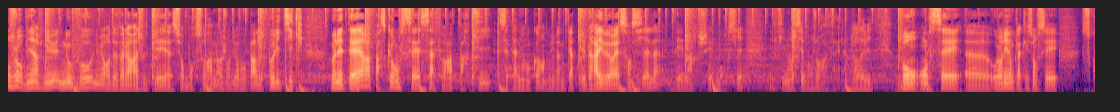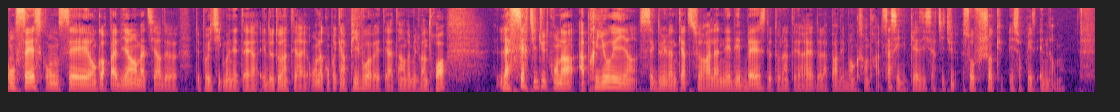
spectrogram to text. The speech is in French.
Bonjour, bienvenue. Nouveau numéro de valeur ajoutée euh, sur Boursorama. Aujourd'hui, on vous parle de politique monétaire parce qu'on le sait, ça fera partie cette année encore, en 2024, des drivers essentiels des marchés boursiers et financiers. Bonjour Raphaël. Bonjour David. Bon, on le sait. Euh, aujourd'hui, donc la question c'est ce qu'on sait, ce qu'on ne sait encore pas bien en matière de, de politique monétaire et de taux d'intérêt. On a compris qu'un pivot avait été atteint en 2023. La certitude qu'on a, a priori, hein, c'est que 2024 sera l'année des baisses de taux d'intérêt de la part des banques centrales. Ça, c'est une quasi-certitude, sauf choc et surprise énorme.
